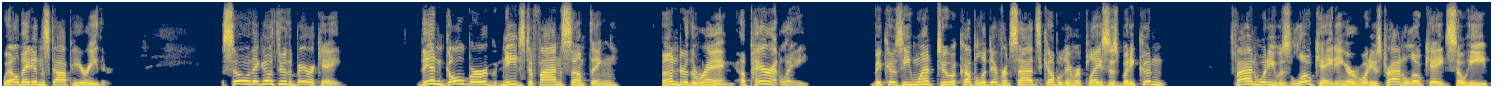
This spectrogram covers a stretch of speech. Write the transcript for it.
Well, they didn't stop here either. So they go through the barricade. Then Goldberg needs to find something under the ring, apparently, because he went to a couple of different sides, a couple of different places, but he couldn't find what he was locating or what he was trying to locate. So he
